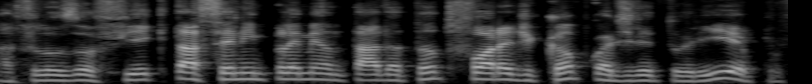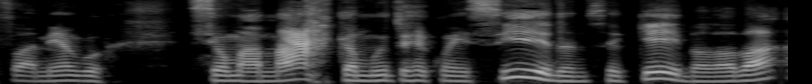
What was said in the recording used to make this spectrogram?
A filosofia que está sendo implementada tanto fora de campo com a diretoria, para o Flamengo ser uma marca muito reconhecida, não sei o quê, blá blá blá,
